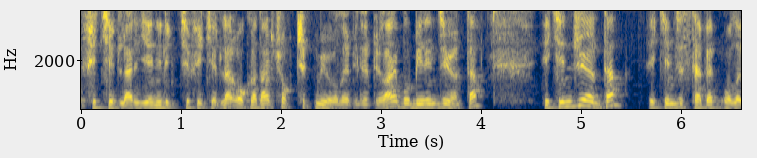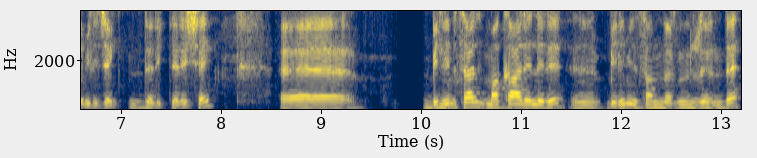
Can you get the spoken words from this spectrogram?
fikirler, yenilikçi fikirler o kadar çok çıkmıyor olabilir diyorlar. Bu birinci yöntem. İkinci yöntem, ikinci sebep olabilecek dedikleri şey e, bilimsel makaleleri e, bilim insanlarının üzerinde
